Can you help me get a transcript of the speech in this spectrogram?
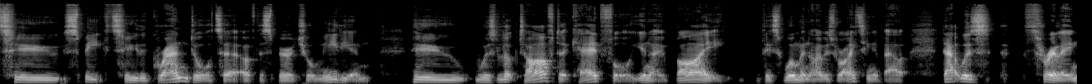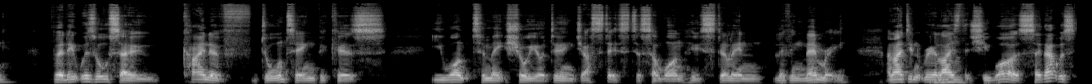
to speak to the granddaughter of the spiritual medium who was looked after, cared for, you know, by this woman I was writing about. That was thrilling, but it was also kind of daunting because you want to make sure you're doing justice to someone who's still in living memory. And I didn't realize mm. that she was. So that was,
